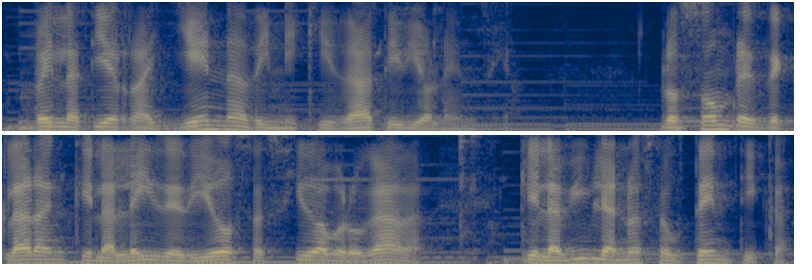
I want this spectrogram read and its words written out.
ve la tierra llena de iniquidad y violencia. Los hombres declaran que la ley de Dios ha sido abrogada, que la Biblia no es auténtica,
